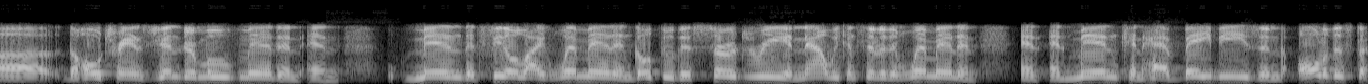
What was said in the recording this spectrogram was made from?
uh, the whole transgender movement and and men that feel like women and go through this surgery, and now we consider them women, and and and men can have babies, and all of this stuff.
